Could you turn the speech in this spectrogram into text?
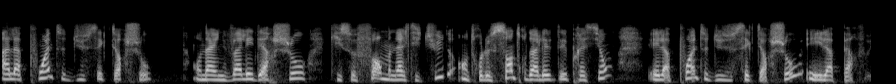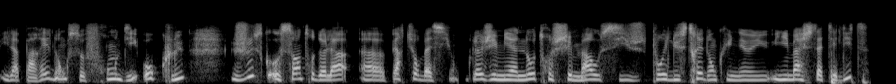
à la pointe du secteur chaud. On a une vallée d'air chaud qui se forme en altitude entre le centre de la dépression et la pointe du secteur chaud et il, apparaît donc ce front dit occlu jusqu'au centre de la euh, perturbation. là j'ai mis un autre schéma aussi pour illustrer donc une, image satellite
